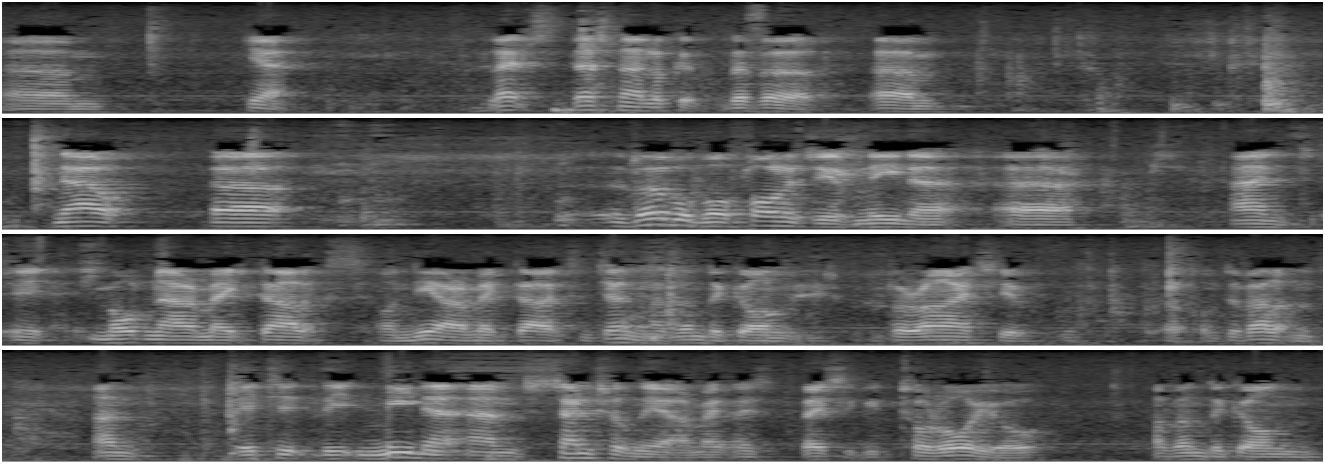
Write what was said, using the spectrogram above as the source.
Um, yeah, let's let's now look at the verb. Now, uh, the verbal morphology of NENA uh, and uh, modern Aramaic dialects, or Neo-Aramaic dialects in general, has undergone a variety of, of development. And it, i- the NENA and Central Neo-Aramaic, that's basically Turoyo, have undergone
